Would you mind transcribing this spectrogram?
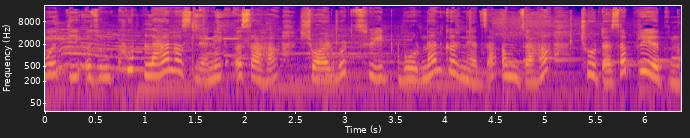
व ती अजून खूप लहान असल्याने असा हा शॉर्टबट स्वीट बोरणान करण्याचा आमचा हा छोटासा प्रयत्न.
